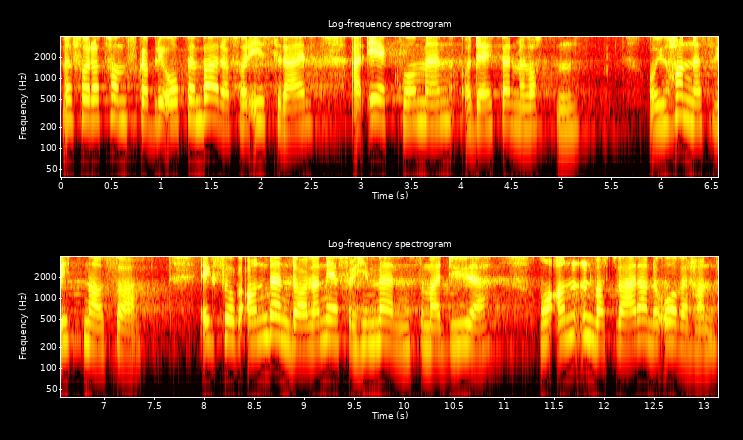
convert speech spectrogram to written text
men for at han skal bli åpenbæra for Israel, er jeg kommet og døyper med vann. Og Johannes vitna og sa:" Jeg så anden dale ned fra himmelen som ei due, og anden ble værende over han.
